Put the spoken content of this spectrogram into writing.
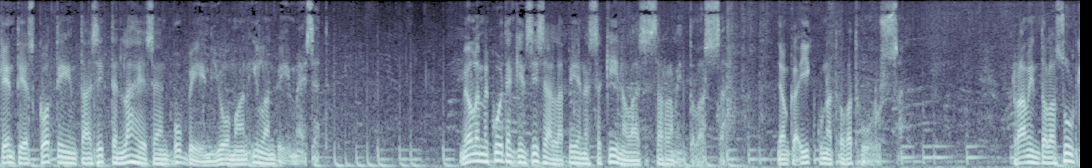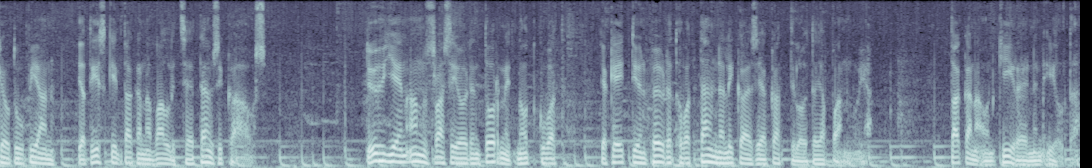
kenties kotiin tai sitten läheiseen bubiin juomaan illan viimeiset. Me olemme kuitenkin sisällä pienessä kiinalaisessa ravintolassa, jonka ikkunat ovat huurussa. Ravintola sulkeutuu pian ja tiskin takana vallitsee täysi kaos. Tyhjien annosrasioiden tornit notkuvat ja keittiön pöydät ovat täynnä likaisia kattiloita ja pannuja. Takana on kiireinen ilta.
